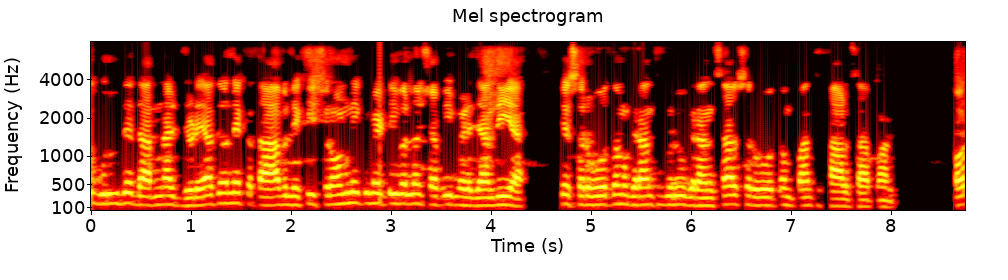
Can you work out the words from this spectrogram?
ਗੁਰੂ ਦੇ ਦਰ ਨਾਲ ਜੁੜਿਆ ਤੇ ਉਹਨੇ ਕਿਤਾਬ ਲਿਖੀ। ਸ਼੍ਰੋਮਣੀ ਕਮੇਟੀ ਵੱਲੋਂ ਛਪੀ ਮਿਲ ਜਾਂਦੀ ਆ ਕਿ ਸਰਵੋਤਮ ਗ੍ਰੰਥ ਗੁਰੂ ਗ੍ਰੰਥ ਸਾਹਿਬ, ਸਰਵੋਤਮ ਪੰਥ ਖਾਲਸਾ ਪੰਥ। ਔਰ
